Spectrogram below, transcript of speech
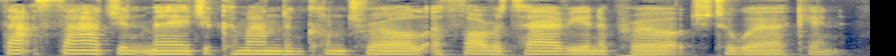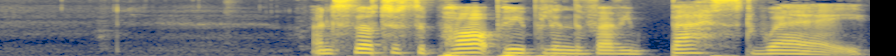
that sergeant major command and control authoritarian approach to working. And so, to support people in the very best way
